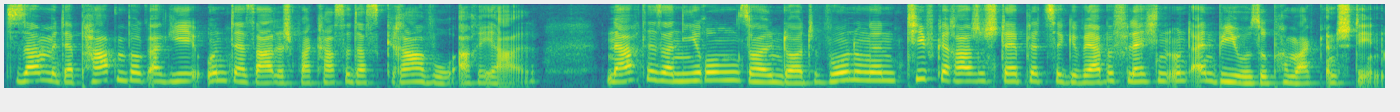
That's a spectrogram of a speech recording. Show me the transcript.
zusammen mit der Papenburg AG und der Saale Sparkasse das Gravo-Areal. Nach der Sanierung sollen dort Wohnungen, Tiefgaragenstellplätze, Gewerbeflächen und ein Bio-Supermarkt entstehen.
